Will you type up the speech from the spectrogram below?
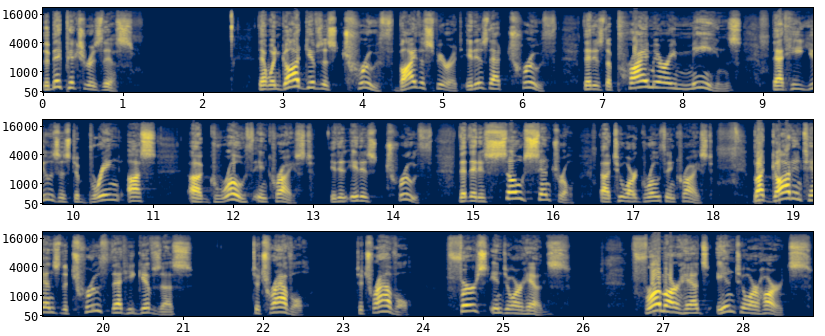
The big picture is this that when God gives us truth by the Spirit, it is that truth that is the primary means that He uses to bring us uh, growth in Christ. It is, it is truth that, that is so central uh, to our growth in Christ. But God intends the truth that He gives us to travel, to travel first into our heads, from our heads into our hearts,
